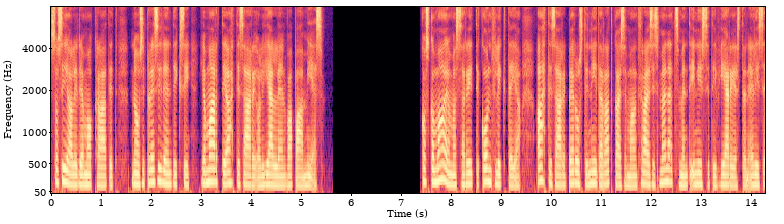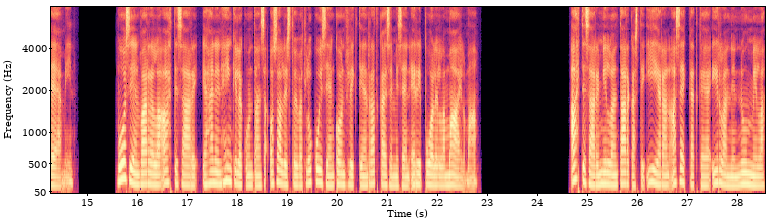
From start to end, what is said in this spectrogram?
sosiaalidemokraatit, nousi presidentiksi ja Martti Ahtisaari oli jälleen vapaa mies. Koska maailmassa riitti konflikteja, Ahtisaari perusti niitä ratkaisemaan Crisis Management Initiative-järjestön eli CMIin. Vuosien varrella Ahtisaari ja hänen henkilökuntansa osallistuivat lukuisien konfliktien ratkaisemiseen eri puolilla maailmaa. Ahtisaari milloin tarkasti IRAn asekätköjä Irlannin nummilla,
